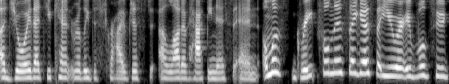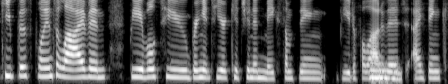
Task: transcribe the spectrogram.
a joy that you can't really describe, just a lot of happiness and almost gratefulness, I guess, that you were able to keep this plant alive and be able to bring it to your kitchen and make something beautiful out mm. of it. I think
